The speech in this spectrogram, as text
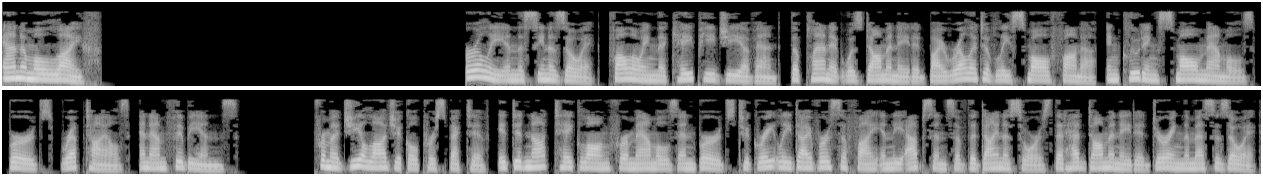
Animal life Early in the Cenozoic, following the KPG event, the planet was dominated by relatively small fauna, including small mammals, birds, reptiles, and amphibians. From a geological perspective, it did not take long for mammals and birds to greatly diversify in the absence of the dinosaurs that had dominated during the Mesozoic.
